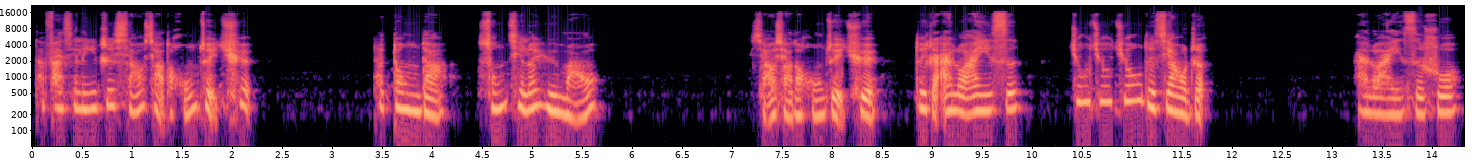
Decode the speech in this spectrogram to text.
他发现了一只小小的红嘴雀，它冻得耸起了羽毛。小小的红嘴雀对着艾洛阿伊斯“啾啾啾”的叫着。艾洛阿伊斯说：“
